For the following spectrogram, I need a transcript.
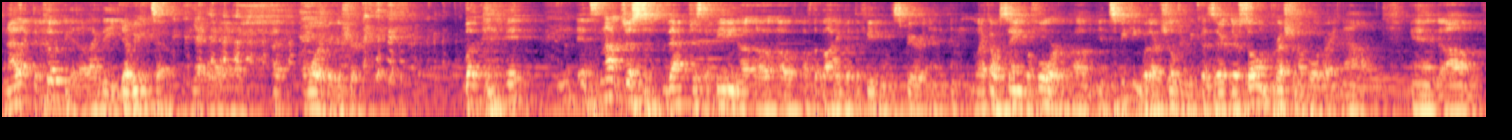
And I like to cook because I like to eat. Yeah, we can tell. Yeah, yeah, yeah. I, I wore a bigger shirt. But it, it's not just that, just the feeding of, of, of the body, but the feeding of the spirit. And, and like I was saying before, um, in speaking with our children, because they're, they're so impressionable right now. And, um,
